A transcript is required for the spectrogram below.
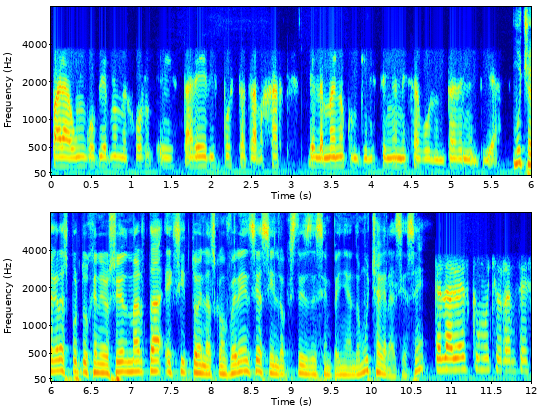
para un gobierno mejor. Eh, estaré dispuesta a trabajar de la mano con quienes tengan esa voluntad en la entidad. Muchas gracias por tu generosidad, Marta. Éxito en las conferencias y en lo que estés desempeñando. Muchas gracias. ¿eh? Te lo agradezco mucho, Ramsés.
